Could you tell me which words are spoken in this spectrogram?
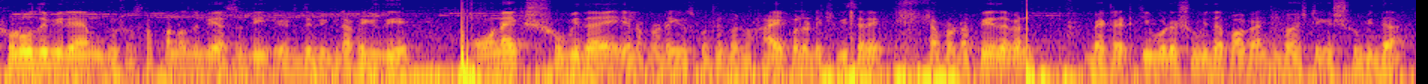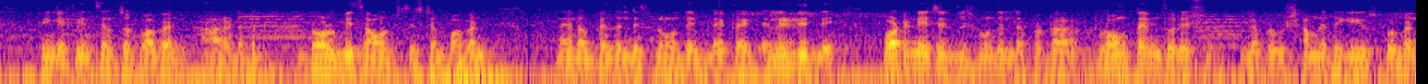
ষোলো জিবি র্যাম দুশো ছাপ্পান্ন GB SSD eight GB graphics দিয়ে অনেক সুবিধায় এই ল্যাপটপটা ইউজ করতে পারবেন। হাই কোয়ালিটি ফিচারে ল্যাপটপটা পেয়ে যাবেন। ব্যাকলাইট কিবোর্ডের সুবিধা পাবেন জয়স্টিকের সুবিধা ফিঙ্গারপ্রিন্ট সেন্সর পাবেন, আর এটাতে ডলবি সাউন্ড সিস্টেম পাবেন। ন্যানো ভেজেল ডিসপ্লের মধ্যে ব্যাকলাইট এলইডিতে ফর্টিন এইচের ডিসপ্লের মধ্যে ল্যাপটপটা লং টাইম ধরে ল্যাপটপের সামনে থেকে ইউজ করবেন,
